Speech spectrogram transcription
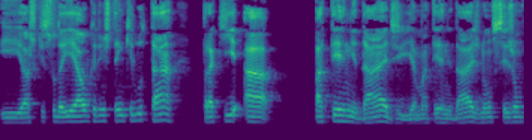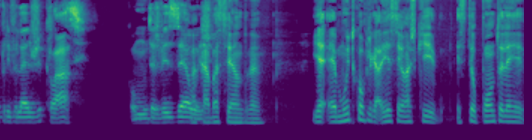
E acho que isso daí é algo que a gente tem que lutar para que a paternidade e a maternidade não sejam um privilégio de classe, como muitas vezes é hoje. Acaba sendo, né? E é, é, muito complicado. E assim, eu acho que esse teu ponto ele é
